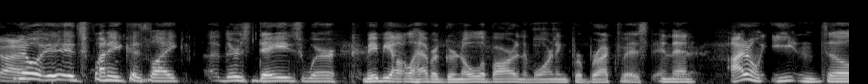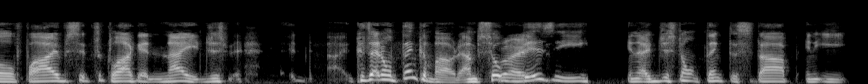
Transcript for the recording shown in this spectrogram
Uh, You know, it's funny because like uh, there's days where maybe I'll have a granola bar in the morning for breakfast, and then I don't eat until five, six o'clock at night, just because I don't think about it. I'm so Right. busy, and I just don't think to stop and eat.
